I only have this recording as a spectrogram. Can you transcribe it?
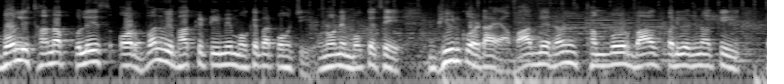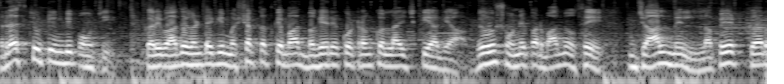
बोली थाना पुलिस और वन विभाग की टीमें मौके पर पहुँची। उन्होंने मौके से भीड़ को हटाया। बाद में रणथंबोर बाग परियोजना की रेस्क्यू टीम भी पहुँची। करीब आधे घंटे की मशक्कत के बाद बघेरे को ट्रंकोलाइज किया गया। बेहोश होने पर बाद में उसे जाल में लपेट कर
